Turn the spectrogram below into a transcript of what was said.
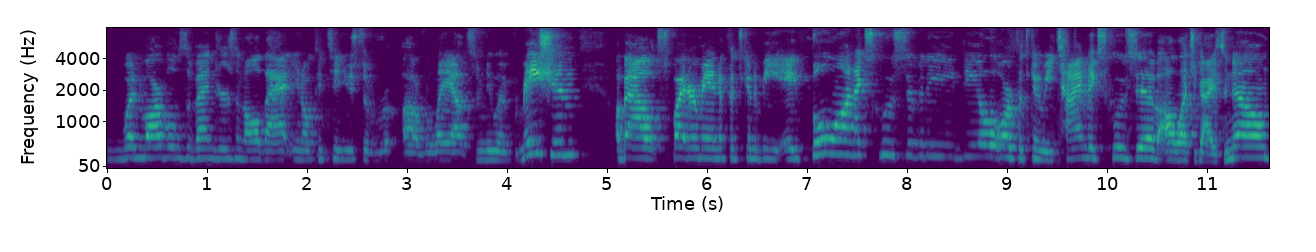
when Marvel's Avengers and all that, you know, continues to uh, relay out some new information about Spider-Man. If it's going to be a full-on exclusivity deal or if it's going to be timed exclusive, I'll let you guys know.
